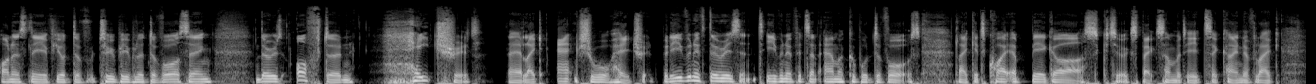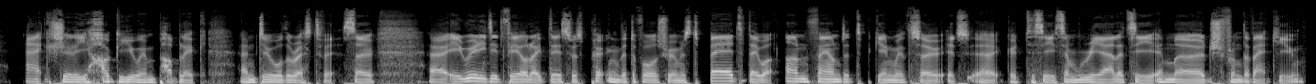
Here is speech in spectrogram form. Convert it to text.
honestly if you're div- two people are divorcing there is often hatred there like actual hatred. But even if there isn't even if it's an amicable divorce like it's quite a big ask to expect somebody to kind of like actually hug you in public and do all the rest of it. So uh, it really did feel like this was putting the divorce rumors to bed. They were unfounded to begin with, so it's uh, good to see some reality emerge from the vacuum.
